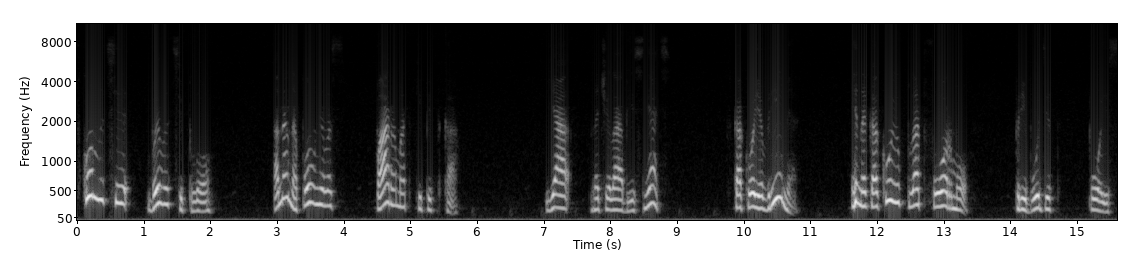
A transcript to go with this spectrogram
В комнате было тепло. Она наполнилась паром от кипятка. Я начала объяснять, в какое время и на какую платформу прибудет поезд.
